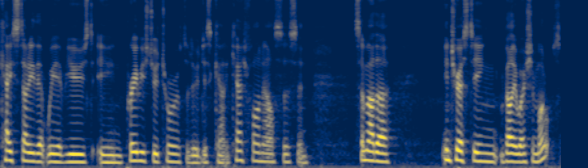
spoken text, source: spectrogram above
case study that we have used in previous tutorials to do discounted cash flow analysis and some other interesting valuation models.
